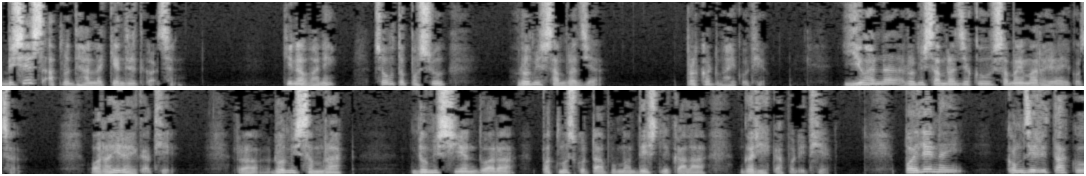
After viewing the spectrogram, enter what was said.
विशेष आफ्नो ध्यानलाई केन्द्रित गर्छन्। किनभने चौथो पशु रोमी साम्राज्य प्रकट भएको थियो। युहान रोमी साम्राज्यको समयमा रहिरहेको छ वा रहिरहेका थिए र रोमी सम्राट डोमिसियनद्वारा पद्मसको टापुमा देश निकाला गरिएका पनि थिए। पहिले नै कमजोरिताको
